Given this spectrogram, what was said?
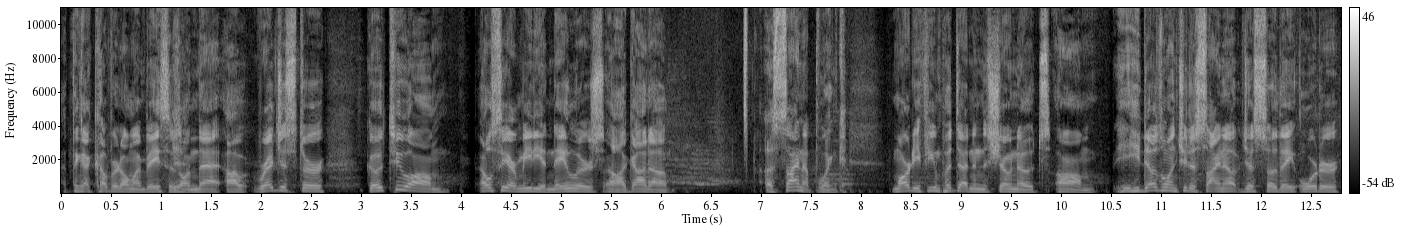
I think I covered all my bases on that. Uh, register, go to um, LCR Media. Naylor's uh, got a a sign up link. Marty, if you can put that in the show notes, um, he, he does want you to sign up just so they order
